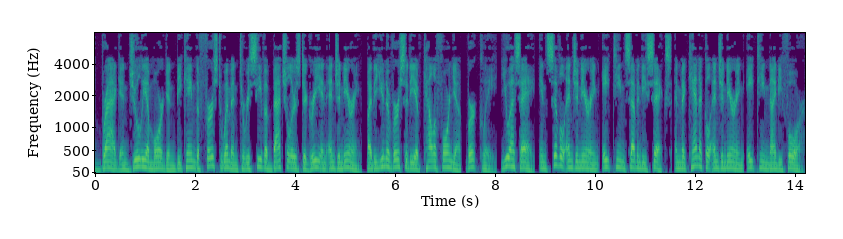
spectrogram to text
Bragg and Julia Morgan became the first women to receive a bachelor's degree in engineering, by the University of California, Berkeley, USA, in civil engineering 1876 and mechanical engineering 1894.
